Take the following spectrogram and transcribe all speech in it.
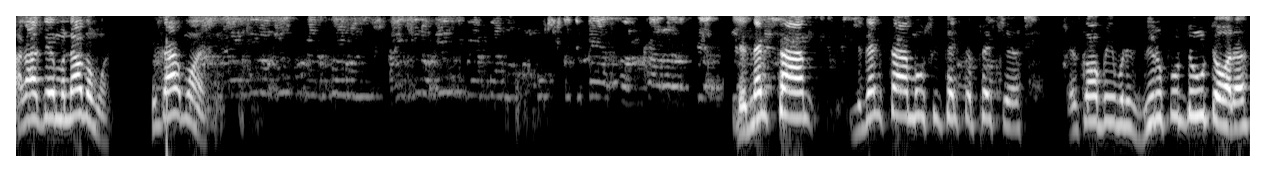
I gotta give him another one. We got one. The next time, the next time Mooshi takes a picture, it's gonna be with his beautiful new daughter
